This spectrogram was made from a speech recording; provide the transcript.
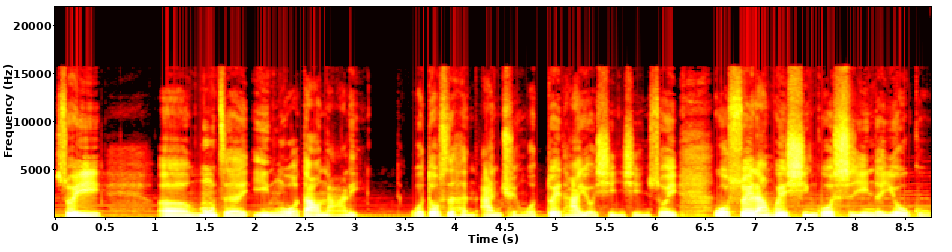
所以呃，牧者引我到哪里，我都是很安全，我对他有信心，所以我虽然会行过死荫的幽谷，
